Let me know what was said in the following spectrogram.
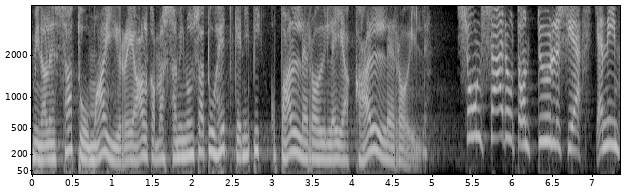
Minä olen Satu Maire ja alkamassa minun satu hetkeni pikkupalleroille ja kalleroille. Sun sadut on tylsiä ja niin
